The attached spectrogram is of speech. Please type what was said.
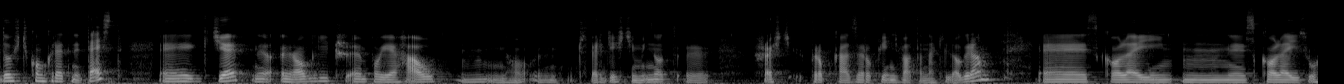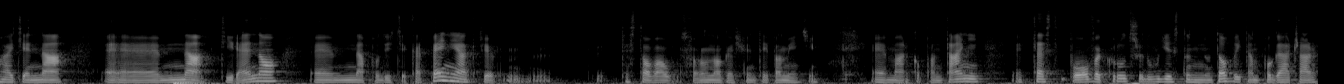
dość konkretny test, gdzie Roglicz pojechał mm, no, 40 minut 6,05 W na kilogram. Z kolei, mm, z kolei słuchajcie, na na Tireno, na podjeździe Carpenia, gdzie mm, testował swoją nogę świętej pamięci e, Marco Pantani. Test połowę krótszy, 20-minutowy, tam Pogaczar,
